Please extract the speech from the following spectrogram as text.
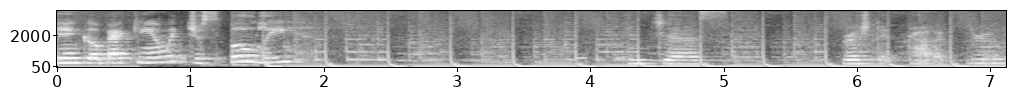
Then go back in with your spoolie and just brush that product through.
